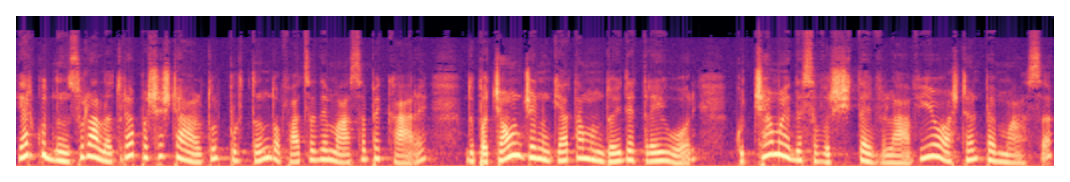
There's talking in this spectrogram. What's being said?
iar cu dânsul alături pășește altul purtând o față de masă pe care, după ce au îngenunchiat amândoi de trei ori, cu cea mai desăvârșită evlavie o aștern pe masă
